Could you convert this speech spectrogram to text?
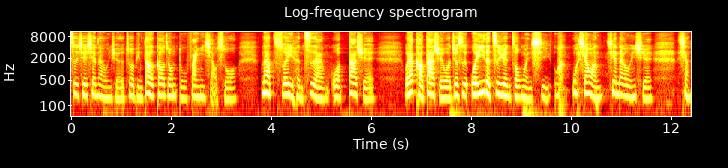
这些现代文学的作品，到了高中读翻译小说，那所以很自然，我大学我要考大学，我就是唯一的志愿中文系。我 我想往现代文学，想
